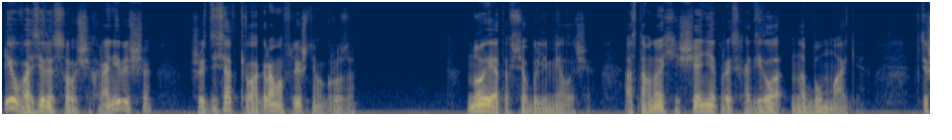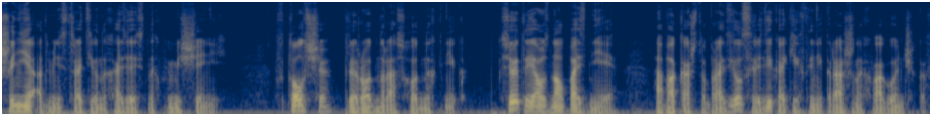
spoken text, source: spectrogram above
и увозили с овощехранилища 60 килограммов лишнего груза. Но и это все были мелочи. Основное хищение происходило на бумаге, в тишине административно-хозяйственных помещений, в толще природно-расходных книг. Все это я узнал позднее, а пока что бродил среди каких-то некрашенных вагончиков.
